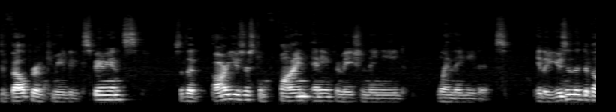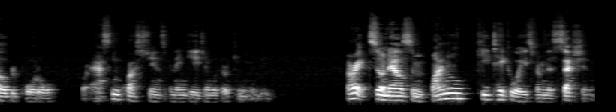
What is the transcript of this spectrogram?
developer and community experience so that our users can find any information they need when they need it, either using the developer portal or asking questions and engaging with our community. All right, so now some final key takeaways from this session.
